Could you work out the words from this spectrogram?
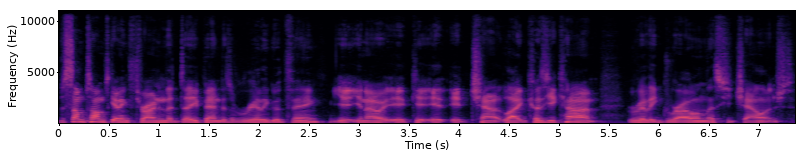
sometimes getting thrown in the deep end is a really good thing. You, you know, it, it, it, cha- like, because you can't really grow unless you're challenged.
